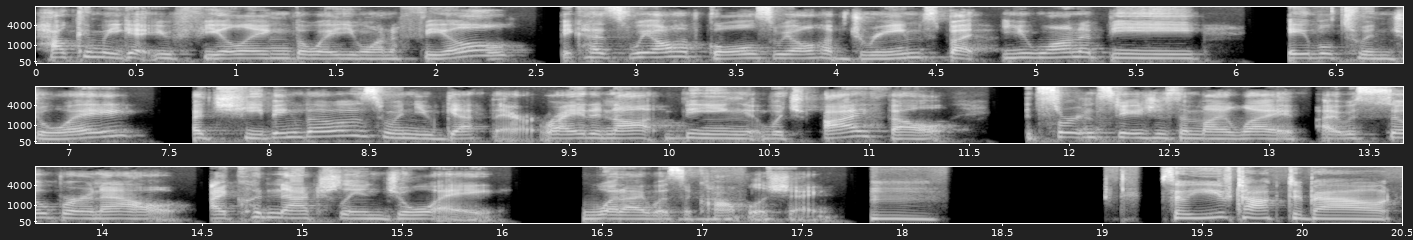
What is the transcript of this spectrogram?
how can we get you feeling the way you want to feel? Because we all have goals, we all have dreams, but you want to be able to enjoy achieving those when you get there, right? And not being, which I felt at certain stages in my life, I was so burnt out, I couldn't actually enjoy what I was accomplishing. Mm. So you've talked about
